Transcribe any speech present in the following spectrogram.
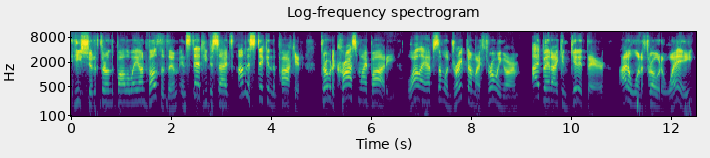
He should have thrown the ball away on both of them. Instead, he decides, I'm going to stick in the pocket, throw it across my body while I have someone draped on my throwing arm. I bet I can get it there. I don't want to throw it away.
